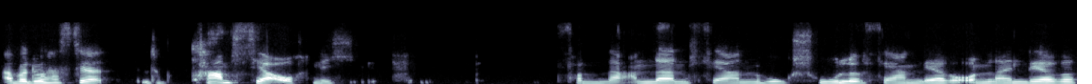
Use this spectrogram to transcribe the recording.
Aber du hast ja, du kamst ja auch nicht von einer anderen Fernhochschule, Fernlehre, Online-Lehre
